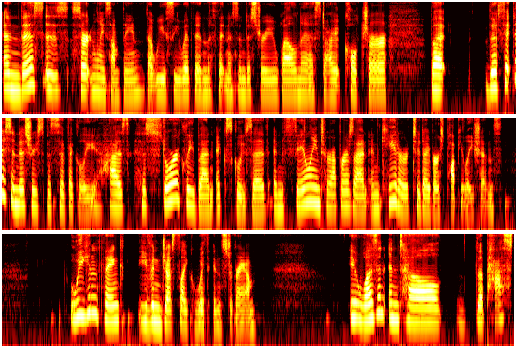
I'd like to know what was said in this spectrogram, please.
And this is certainly something that we see within the fitness industry, wellness, diet culture. But the fitness industry specifically has historically been exclusive and failing to represent and cater to diverse populations. We can think, even just like with Instagram, it wasn't until the past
